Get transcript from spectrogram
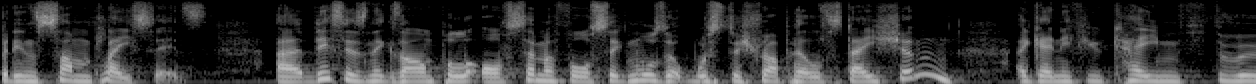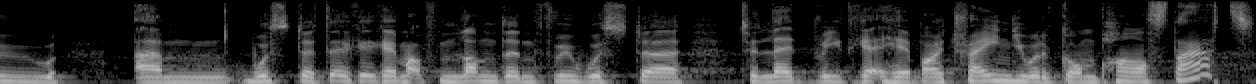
but in some places. Uh, this is an example of semaphore signals at Worcester Shrub Hill Station. Again, if you came through um, Worcester, came up from London through Worcester to Ledbury to get here by train, you would have gone past that.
